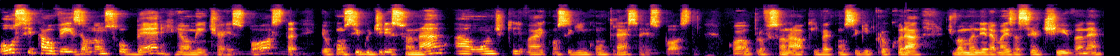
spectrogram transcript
ou se talvez eu não souber realmente a resposta, eu consigo direcionar aonde que ele vai conseguir encontrar essa resposta. Qual é o profissional que ele vai conseguir procurar de uma maneira mais assertiva, né?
